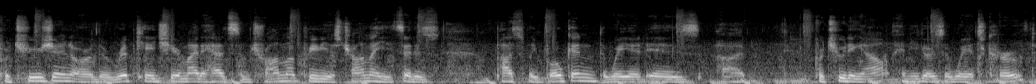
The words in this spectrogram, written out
protrusion or the rib cage here might have had some trauma, previous trauma. He said is possibly broken the way it is uh, protruding out, and he goes the way it's curved.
